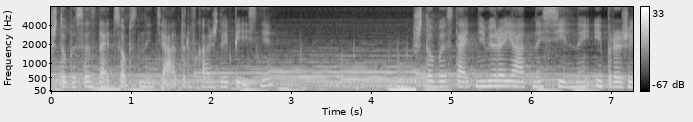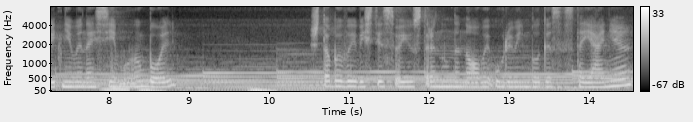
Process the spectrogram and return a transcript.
Чтобы создать собственный театр в каждой песне, чтобы стать невероятно сильной и прожить невыносимую боль, чтобы вывести свою страну на новый уровень благосостояния,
